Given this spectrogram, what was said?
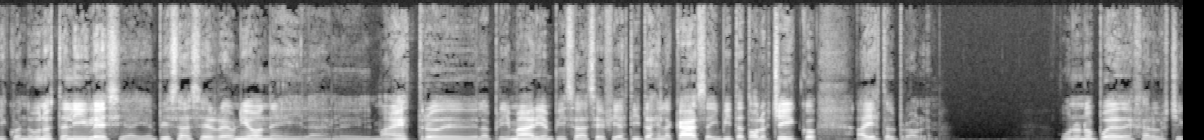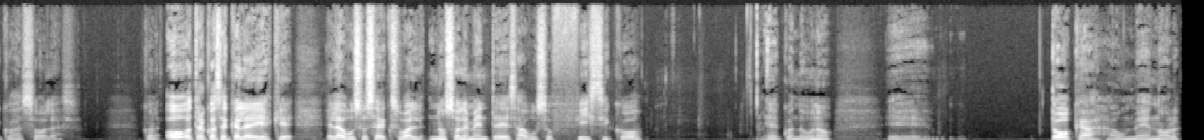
Y cuando uno está en la iglesia y empieza a hacer reuniones y el maestro de, la primaria empieza a hacer fiestitas en la casa, invita a todos los chicos, ahí está el problema. Uno no puede dejar a los chicos a solas otra cosa que leí es que el abuso sexual no solamente es abuso físico, eh, cuando uno eh, toca a un menor,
